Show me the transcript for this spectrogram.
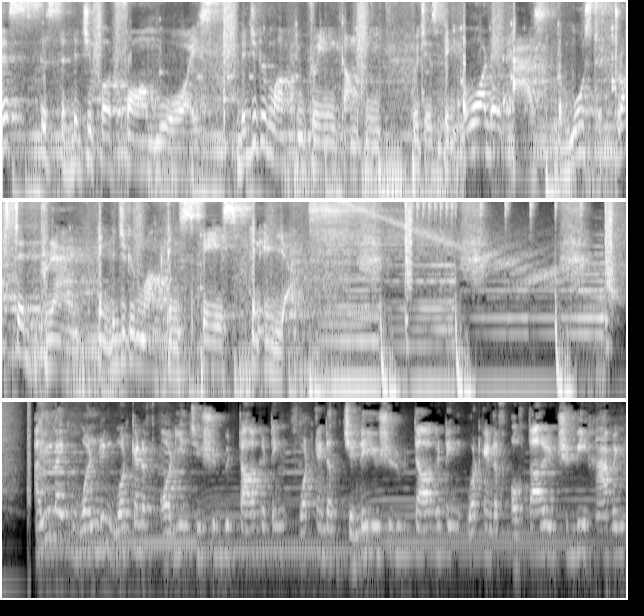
This is the DigiPerform Voice digital marketing training company, which is being awarded as the most trusted brand in digital marketing space in India. Are you like wondering what kind of audience you should be targeting, what kind of gender you should be targeting, what kind of avatar it should be having?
